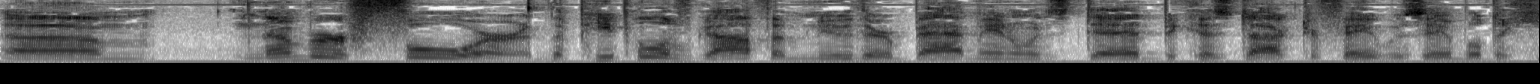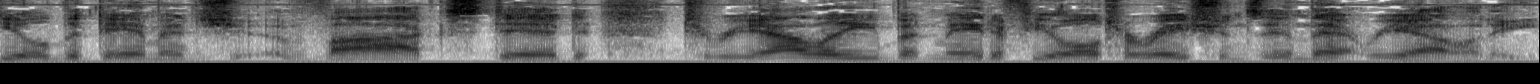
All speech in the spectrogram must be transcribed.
Um, number four, the people of Gotham knew their Batman was dead because Doctor Fate was able to heal the damage Vox did to reality, but made a few alterations in that reality.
